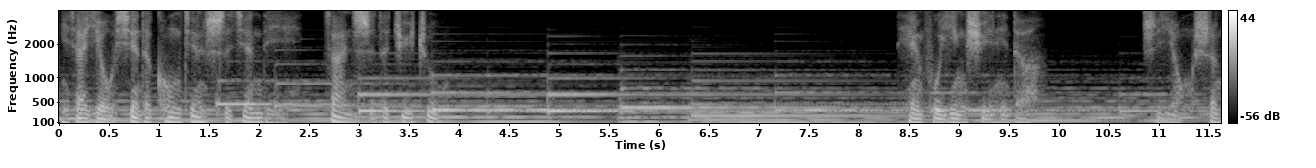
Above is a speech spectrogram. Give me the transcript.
你在有限的空间时间里暂时的居住。天父应许你的是永生，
